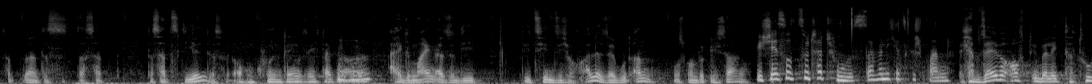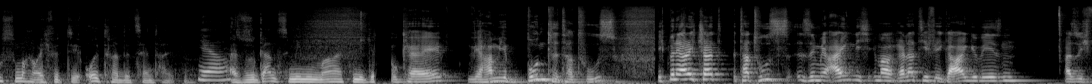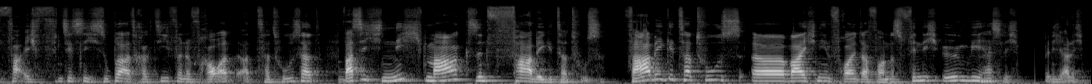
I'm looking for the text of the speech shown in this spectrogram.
Das hat, das, das, hat, das hat Stil, das hat auch einen coolen Ding, sehe ich da gerade. Allgemein, also die, die ziehen sich auch alle sehr gut an, muss man wirklich sagen. Wie stehst du zu Tattoos? Da bin ich jetzt gespannt. Ich habe selber oft überlegt, Tattoos zu machen, aber ich würde die ultra dezent halten. Ja. Also so ganz minimal, viele Okay, wir haben hier bunte Tattoos. Ich bin ehrlich, Chat, Tattoos sind mir eigentlich immer relativ egal gewesen. Also ich, ich finde es jetzt nicht super attraktiv, wenn eine Frau Tattoos hat. Was ich nicht mag, sind farbige Tattoos. Farbige Tattoos äh, war ich nie ein Freund davon. Das finde ich irgendwie hässlich, bin ich ehrlich.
